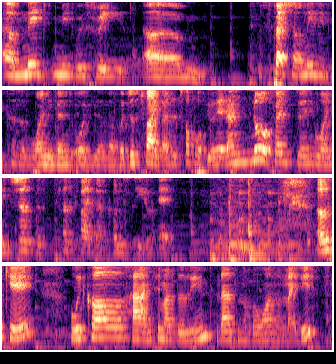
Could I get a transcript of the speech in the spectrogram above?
um, made midwifery um, special, maybe because of one event or the other, but just five at the top of your head. And no offense to anyone, it's just the first five that comes to your head. Okay. We call her Auntie Magdalene. That's number one on my list.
